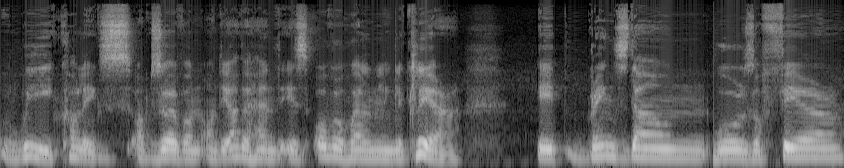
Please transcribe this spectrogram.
we colleagues observe on, on the other hand is overwhelmingly clear. It brings down walls of fear.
